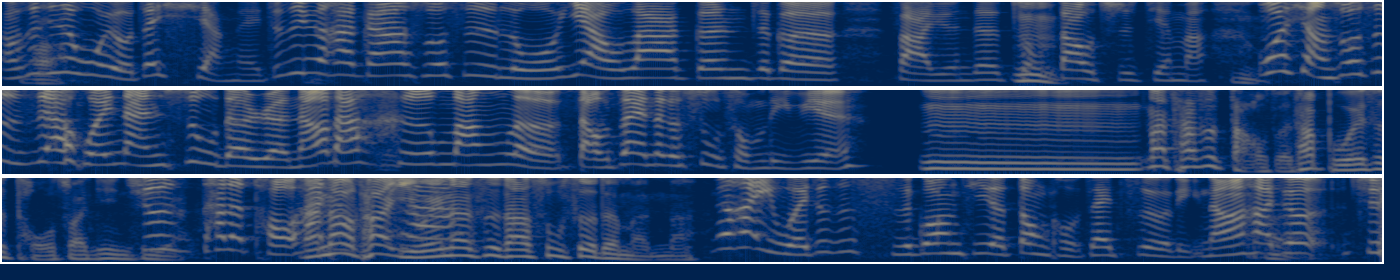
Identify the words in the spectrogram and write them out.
老师，其实我有在想，哎，就是因为他刚刚说是罗耀拉跟这个法源的走道之间嘛，我想说是不是要回南树的人，然后他喝懵了，倒在那个树丛里面。嗯，那他是倒着，他不会是头钻进去，就是他的头。难道他以为那是他宿舍的门吗？因为他以为就是时光机的洞口在这里，然后他就去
